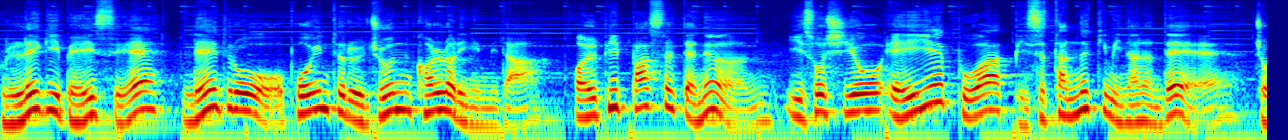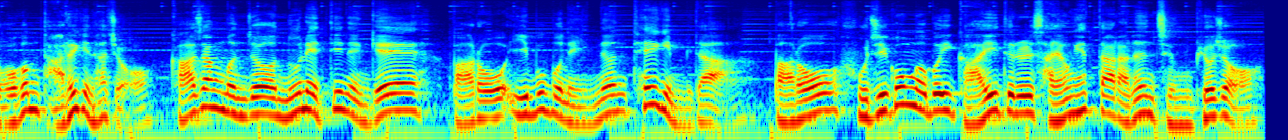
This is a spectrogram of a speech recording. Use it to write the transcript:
블랙이 베이스에 레드로 포인트를 준 컬러링입니다. 얼핏 봤을 때는 이소시오 AF와 비슷한 느낌이 나는데 조금 다르긴 하죠. 가장 먼저 눈에 띄는 게 바로 이 부분에 있는 택입니다. 바로 후지공업의 가이드를 사용했다라는 증표죠.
